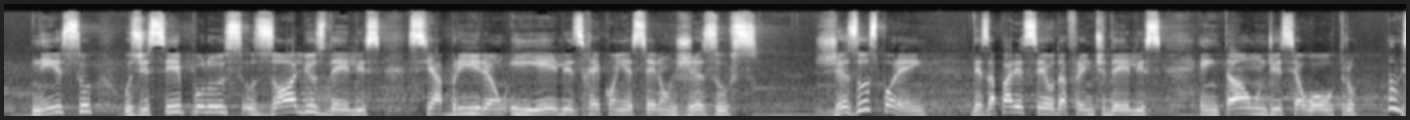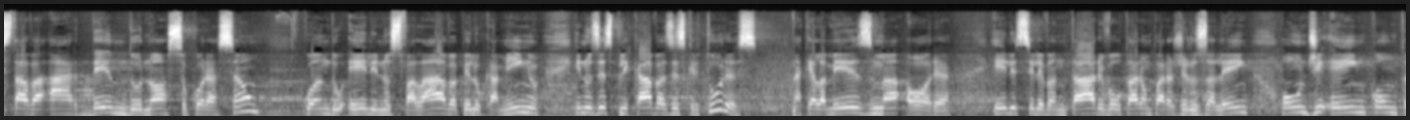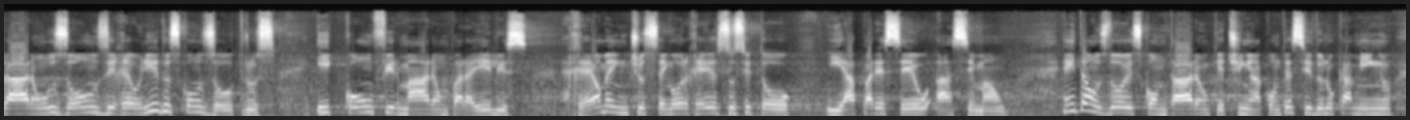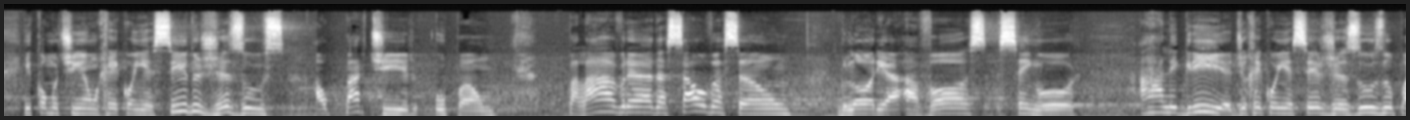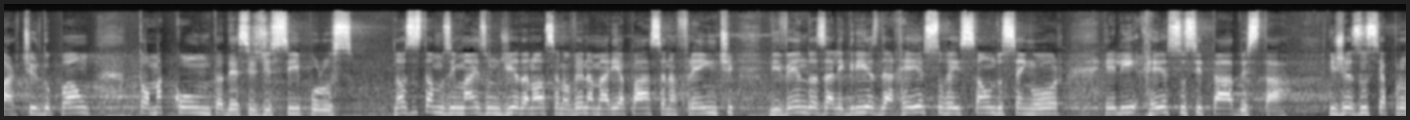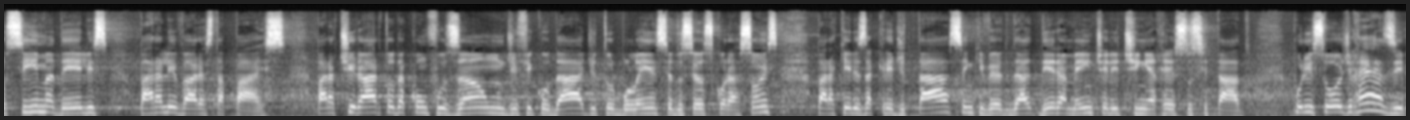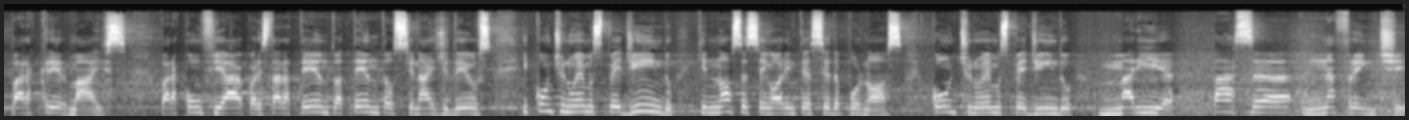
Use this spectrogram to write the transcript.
Nisso, os discípulos, os olhos deles se abriram e eles reconheceram Jesus. Jesus, porém, desapareceu da frente deles. Então disse ao outro: Não estava ardendo nosso coração? quando ele nos falava pelo caminho e nos explicava as Escrituras? Naquela mesma hora, eles se levantaram e voltaram para Jerusalém, onde encontraram os onze reunidos com os outros e confirmaram para eles: realmente o Senhor ressuscitou e apareceu a Simão. Então os dois contaram o que tinha acontecido no caminho e como tinham reconhecido Jesus ao partir o pão. Palavra da salvação, glória a vós, Senhor. A alegria de reconhecer Jesus no partir do pão toma conta desses discípulos nós estamos em mais um dia da nossa novena Maria Passa na Frente, vivendo as alegrias da ressurreição do Senhor. Ele ressuscitado está. E Jesus se aproxima deles para levar esta paz, para tirar toda confusão, dificuldade, turbulência dos seus corações, para que eles acreditassem que verdadeiramente ele tinha ressuscitado. Por isso, hoje, reze para crer mais para confiar, para estar atento, atenta aos sinais de Deus e continuemos pedindo que Nossa Senhora interceda por nós. Continuemos pedindo, Maria, passa na frente.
